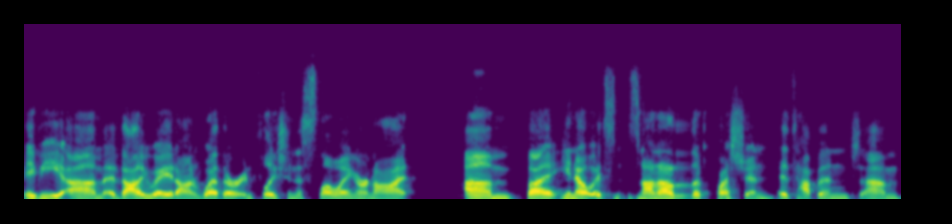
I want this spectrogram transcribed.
maybe um, evaluate on whether inflation is slowing or not. Um, but you know, it's it's not out of the question. It's happened. Um,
